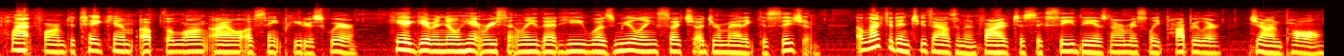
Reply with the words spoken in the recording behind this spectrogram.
platform to take him up the long aisle of St. Peter's Square. He had given no hint recently that he was mulling such a dramatic decision. Elected in 2005 to succeed the enormously popular John Paul,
